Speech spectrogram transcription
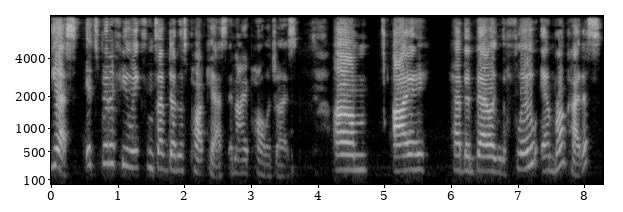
Yes, it's been a few weeks since I've done this podcast, and I apologize. Um, I have been battling the flu and bronchitis,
